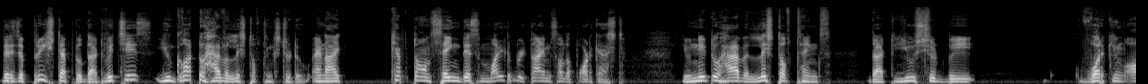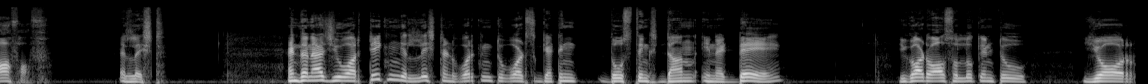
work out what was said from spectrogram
there is a pre step to that, which is you got to have a list of things to do. And I kept on saying this multiple times on the podcast. You need to have a list of things that you should be working off of a list. And then, as you are taking a list and working towards getting those things done in a day, you got to also look into your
